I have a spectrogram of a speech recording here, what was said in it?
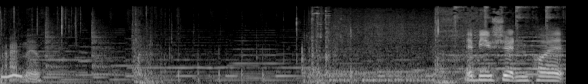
Alright, move. Maybe you shouldn't put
